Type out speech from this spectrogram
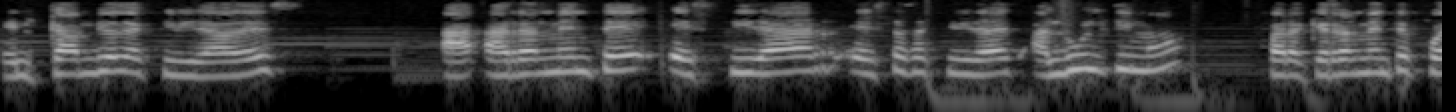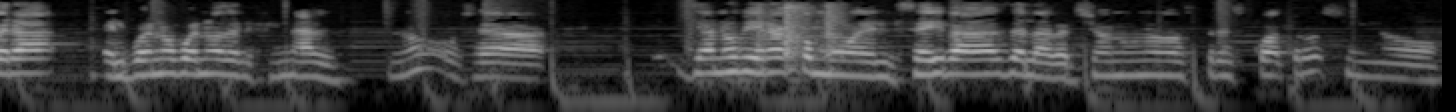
el cambio de actividades a, realmente estirar estas actividades al último para que realmente fuera el bueno bueno del final, ¿no? O sea, ya no hubiera como el save as de la versión 1, 2, 3, 4, sino...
